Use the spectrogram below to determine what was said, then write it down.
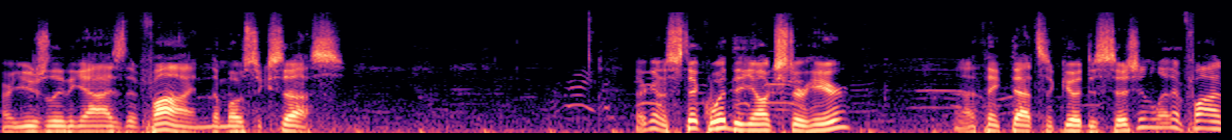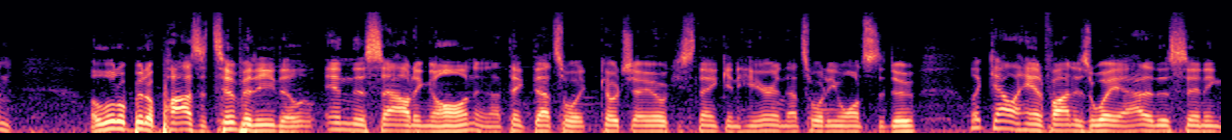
are usually the guys that find the most success. They're going to stick with the youngster here. I think that's a good decision. Let him find a little bit of positivity to end this outing on, and I think that's what Coach Aoki's thinking here, and that's what he wants to do. Let Callahan find his way out of this inning,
